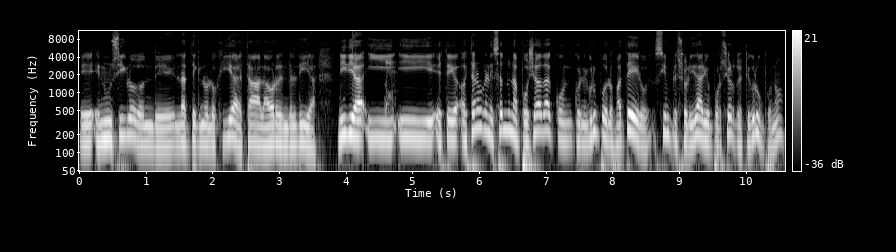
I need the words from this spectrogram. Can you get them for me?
eh, en un siglo donde la tecnología está a la orden del día. Nidia, y, y este, están organizando una apoyada con, con el grupo de los materos, siempre solidario, por cierto, este grupo, ¿no?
